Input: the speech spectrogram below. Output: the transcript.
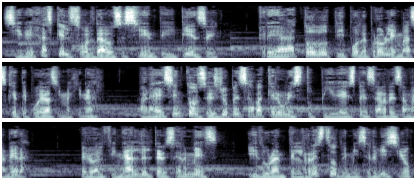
Si dejas que el soldado se siente y piense, creará todo tipo de problemas que te puedas imaginar. Para ese entonces yo pensaba que era una estupidez pensar de esa manera. Pero al final del tercer mes y durante el resto de mi servicio,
